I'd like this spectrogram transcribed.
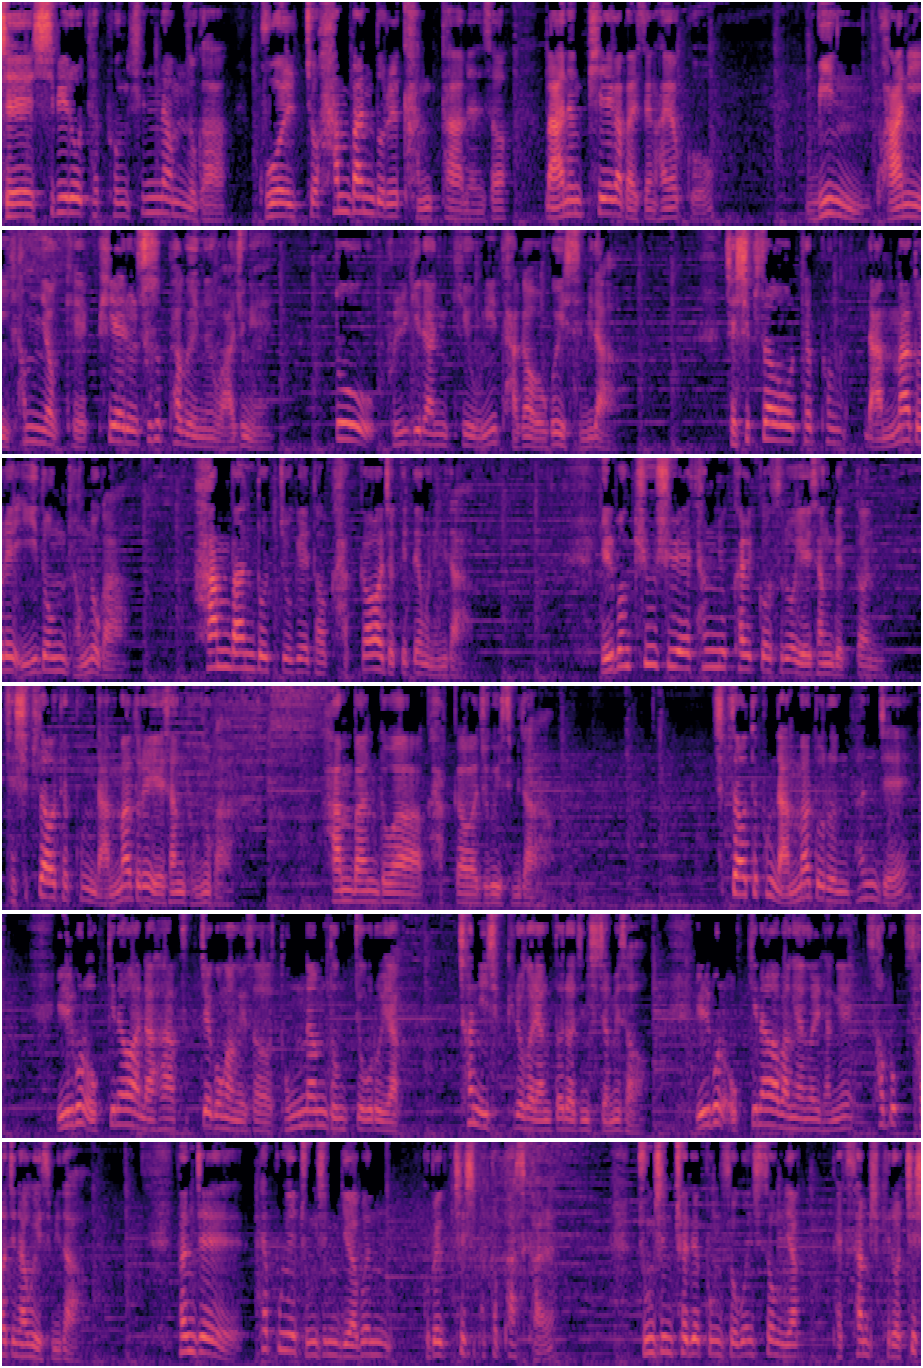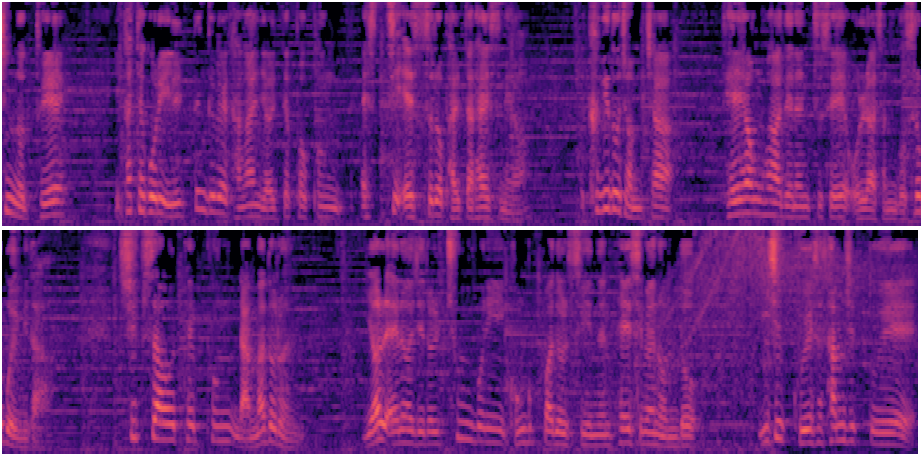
제11호 태풍 흰남노가 9월 초 한반도를 강타하면서 많은 피해가 발생하였고 민, 관이 협력해 피해를 수습하고 있는 와중에 또 불길한 기운이 다가오고 있습니다. 제14호 태풍 남마돌의 이동 경로가 한반도 쪽에 더 가까워졌기 때문입니다. 일본 큐슈에 상륙할 것으로 예상됐던 제14호 태풍 남마돌의 예상 경로가 한반도와 가까워지고 있습니다. 14호 태풍 남마돌은 현재 일본 오키나와 나하 국제공항에서 동남동쪽으로 약 1020km가량 떨어진 지점에서 일본 오키나와 방향을 향해 서북 서진하고 있습니다. 현재 태풍의 중심 기압은 970헥토파스칼, 중심 최대 풍속은 시속 약 130km 70노트의 이 카테고리 1등급의 강한 열대폭풍 STS로 발달하였으며 크기도 점차 대형화되는 추세에 올라선 것으로 보입니다. 14호 태풍 남마돌은 열 에너지를 충분히 공급받을 수 있는 해수면 온도 29에서 30도의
